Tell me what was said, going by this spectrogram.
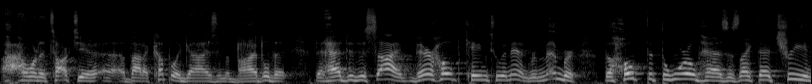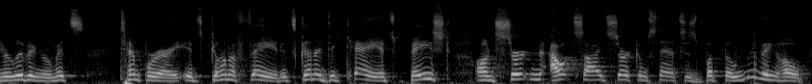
I want to talk to you uh, about a couple of guys in the Bible that, that had to decide. Their hope came to an end. Remember, the hope that the world has is like that tree in your living room. It's, temporary, it's gonna fade, it's gonna decay, it's based on certain outside circumstances. But the living hope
